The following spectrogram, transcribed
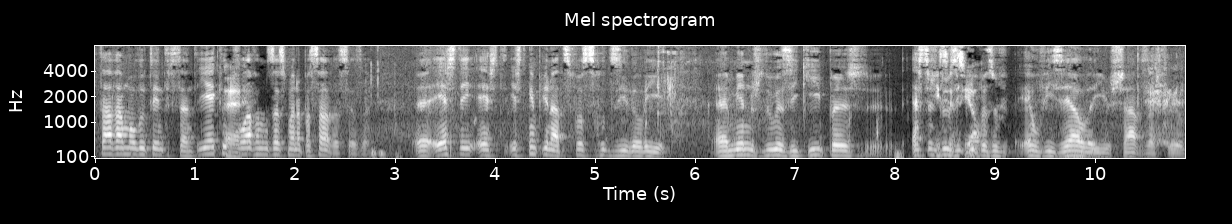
está a dar uma luta interessante. E é aquilo que É. falávamos a semana passada, César. Este, este, este campeonato, se fosse reduzido ali menos duas equipas, estas duas equipas, é o Vizela e o Chaves, acho eu,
